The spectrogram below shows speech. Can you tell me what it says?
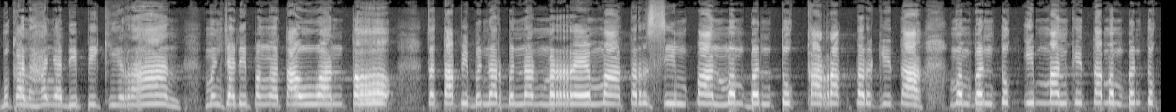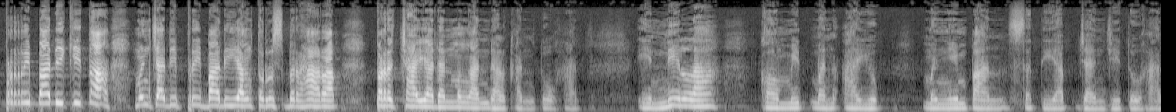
bukan hanya di pikiran, menjadi pengetahuan toh, tetapi benar-benar merema, tersimpan, membentuk karakter kita, membentuk iman kita, membentuk pribadi kita, menjadi pribadi yang terus berharap, percaya dan mengandalkan Tuhan. Inilah komitmen Ayub menyimpan setiap janji Tuhan.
